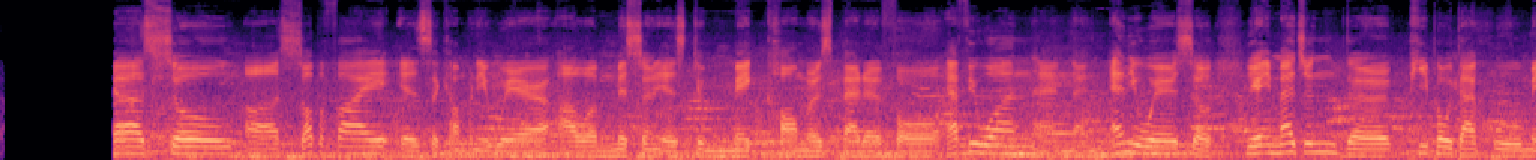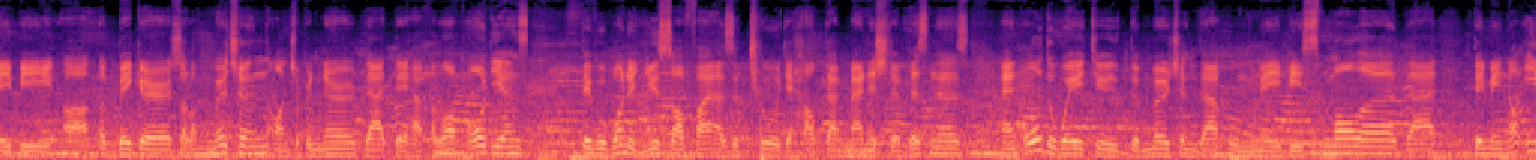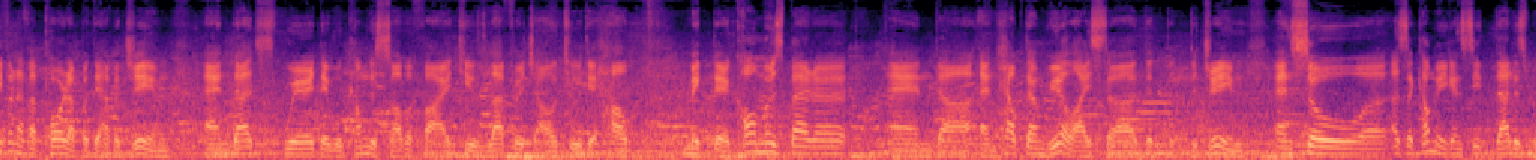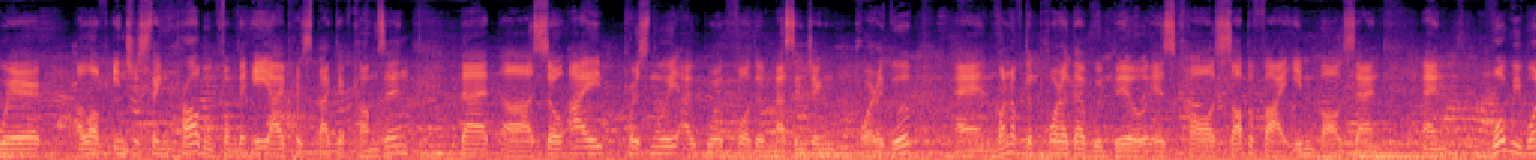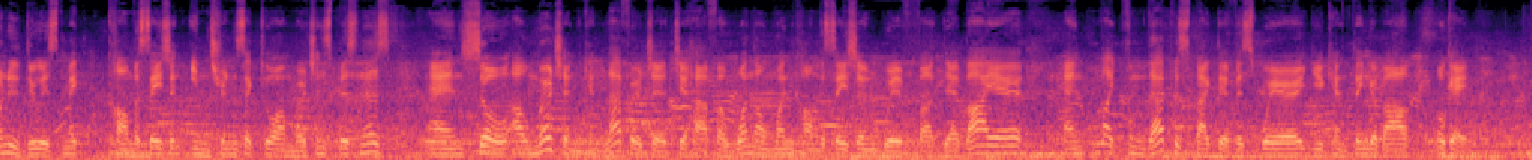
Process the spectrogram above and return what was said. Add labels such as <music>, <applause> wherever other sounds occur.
Yeah, so uh, Shopify is a company where our mission is to make commerce better for everyone and, and anywhere. So you can imagine the people that who may be uh, a bigger sort of merchant, entrepreneur, that they have a lot of audience, they would want to use Shopify as a tool to help them manage their business, and all the way to the merchant that who may be smaller, that they may not even have a product, but they have a gym, and that's where they will come to Shopify to leverage our tool to help make their commerce better and uh, and help them realize uh, the, the, the dream. And so, uh, as a company, you can see that is where a lot of interesting problem from the AI perspective comes in. That uh, so I personally I work for the messaging product group, and one of the product that we build is called Shopify Inbox, and and what we wanted to do is make conversation intrinsic to our merchants business, and so our merchant can leverage it to have a one-on-one conversation with uh, their buyer, and like from that perspective is where you can think about okay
